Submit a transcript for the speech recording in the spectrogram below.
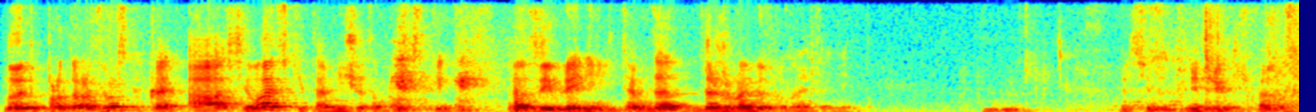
но это продразверстка, а Силаевский там ничего там практически э, заявлений, там да, даже намека на это нет. Спасибо. Дмитрий Викторович, пожалуйста.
